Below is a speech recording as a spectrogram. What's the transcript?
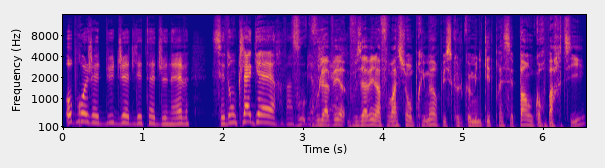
au projet de budget de l'État de Genève. C'est donc la guerre, Vincent Vous, Bircher. vous, l'avez, vous avez l'information en primeur puisque le communiqué de presse n'est pas encore parti.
